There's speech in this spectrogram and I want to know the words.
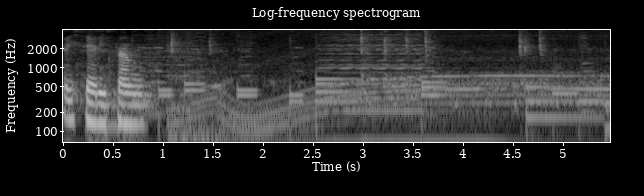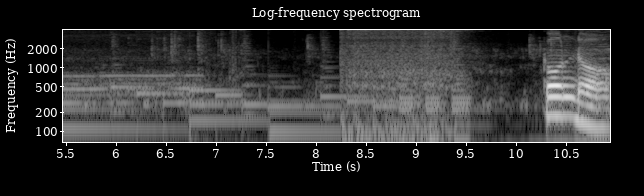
Lấy xe đi xăng. Côn đồ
